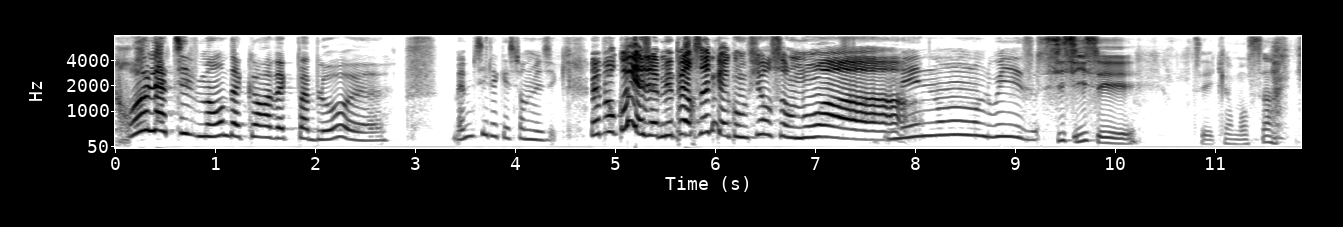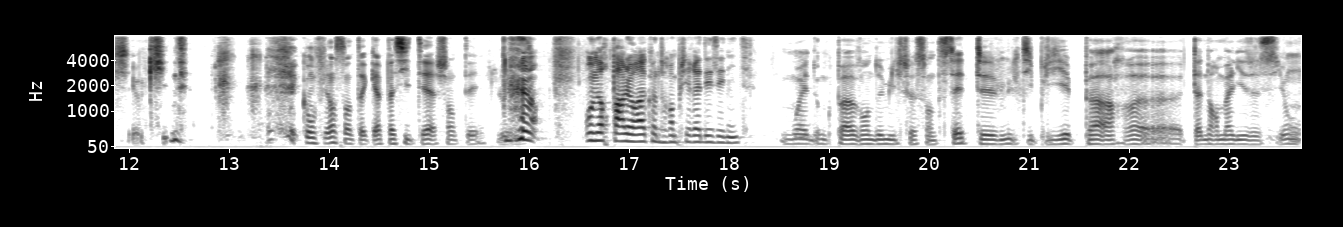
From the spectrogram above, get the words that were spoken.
relativement d'accord avec Pablo, euh, même s'il est question de musique. Mais pourquoi il y a jamais personne qui a confiance en moi? Mais non, Louise. Si, si, c'est. C'est clairement ça, j'ai aucune. Confiance en ta capacité à chanter. Louise. On en reparlera quand je remplirai des zéniths. Ouais, donc pas avant 2067, euh, multiplié par euh, ta normalisation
